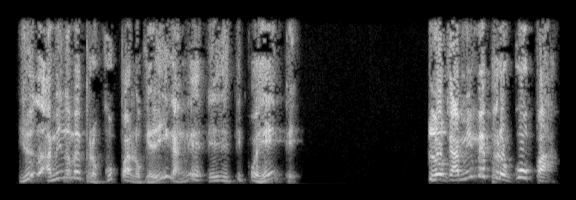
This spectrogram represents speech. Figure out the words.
Yo, a mí no me preocupa lo que digan ese, ese tipo de gente. Lo que a mí me preocupa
